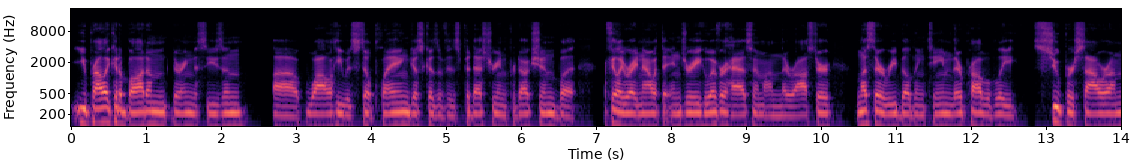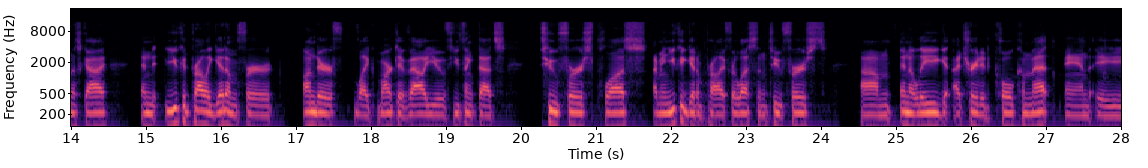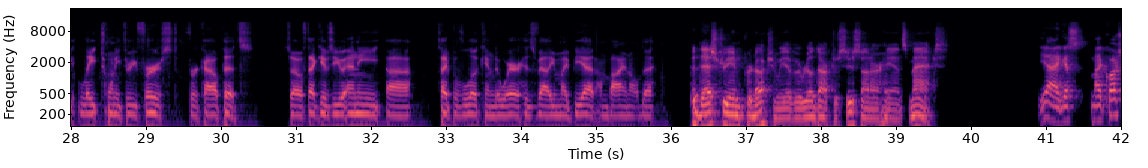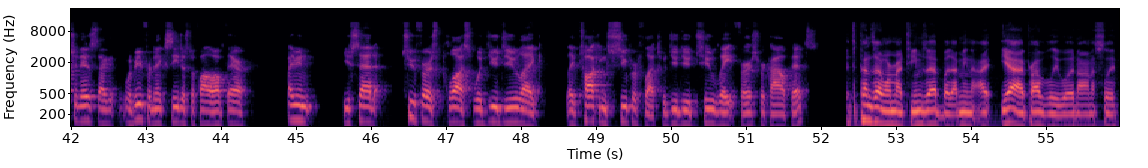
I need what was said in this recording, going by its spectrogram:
you probably could have bought him during the season uh, while he was still playing, just because of his pedestrian production. But I feel like right now with the injury, whoever has him on their roster, unless they're a rebuilding team, they're probably super sour on this guy, and you could probably get him for under like market value if you think that's two first plus. I mean, you could get him probably for less than two firsts. Um, in a league, I traded Cole Kmet and a late 23 first for Kyle Pitts. So if that gives you any uh, type of look into where his value might be at, I'm buying all day. Pedestrian production. We have a real Dr. Seuss on our hands. Max. Yeah, I guess my question is like, would be for Nick C just to follow up there. I mean, you said two first plus. Would you do like like talking super flex? Would you do two late first for Kyle Pitts? It depends on where my team's at, but I mean, I yeah, I probably would honestly.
